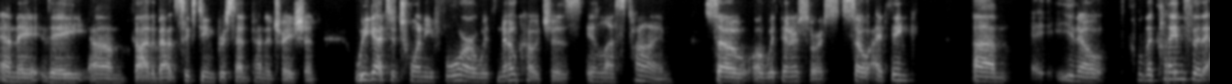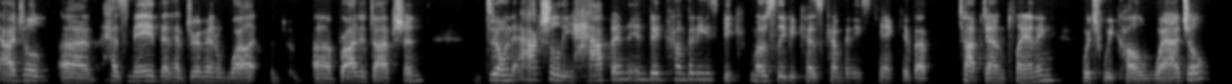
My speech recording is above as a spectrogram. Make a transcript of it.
and they they um, got about 16% penetration. We got to 24 with no coaches in less time. So uh, with InnerSource. So I think um, you know the claims that Agile uh, has made that have driven well, uh, broad adoption don't actually happen in big companies, mostly because companies can't give up top-down planning, which we call Wagile,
